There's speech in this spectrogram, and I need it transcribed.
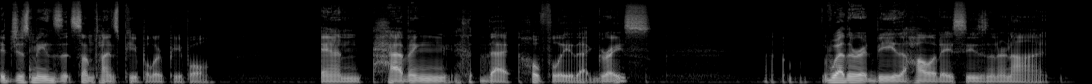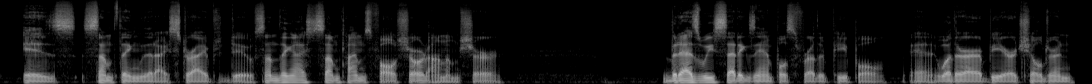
it just means that sometimes people are people. And having that hopefully that grace whether it be the holiday season or not, is something that I strive to do, something I sometimes fall short on, I'm sure. But as we set examples for other people, eh, whether it be our children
